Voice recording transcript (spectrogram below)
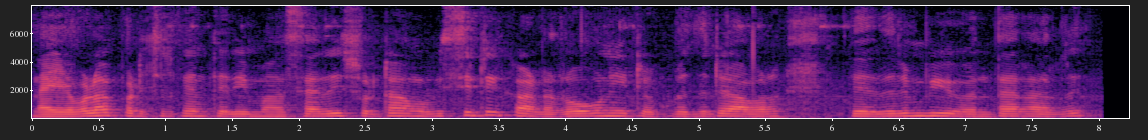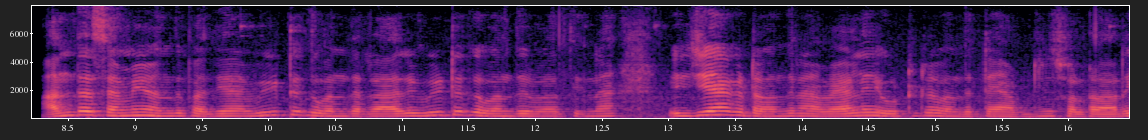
நான் எவ்வளோ படிச்சிருக்கேன்னு தெரியுமா? சரி சொல்லிட்டு அவங்க விசிட்டிங் கார்டை ரோகிணிகிட்ட கொடுத்துட்டு அவர் திரும்பி வந்துடுறாரு அந்த சமயம் வந்து பார்த்தீங்கன்னா வீட்டுக்கு வந்துடுறாரு. வீட்டுக்கு வந்து பார்த்திங்கன்னா விஜயா கிட்ட வந்து நான் வேலையை விட்டுட்டு வந்துட்டேன் அப்படின்னு சொல்கிறாரு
